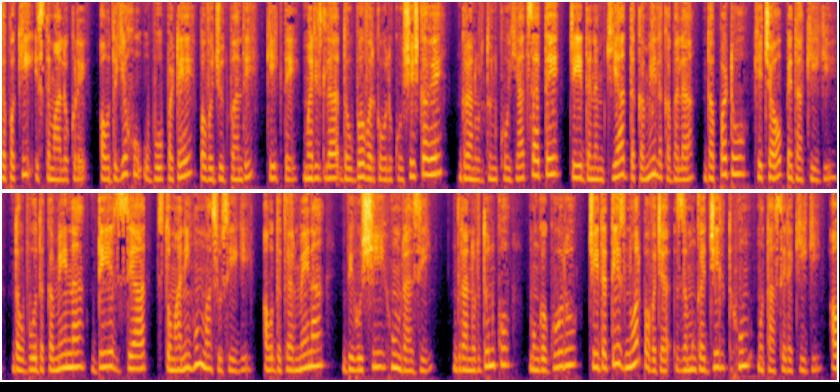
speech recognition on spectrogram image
د پکی استعمال وکړي او د یخو اوبو پټه په وجود باندې کېږدي مریض له د اوبو ورکولو کوشش کوي ګران اردوونکو یاد ساتئ چې د نمکیات د کمی لکبله د پټو کچاو پیدا کیږي د اوبو د کمی نه ډیر زیات ستوماني هم محسوسيږي او د ګرمۍ نه بهوشي هم راځي ګران اردوونکو مونږ ګورو چې د تیز نور په وجه زموږ جلد هم متاثر کیږي او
